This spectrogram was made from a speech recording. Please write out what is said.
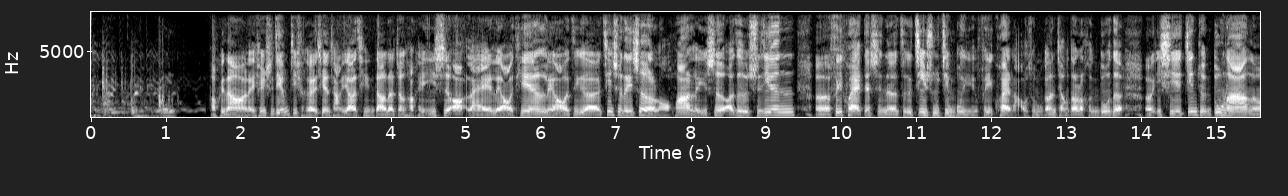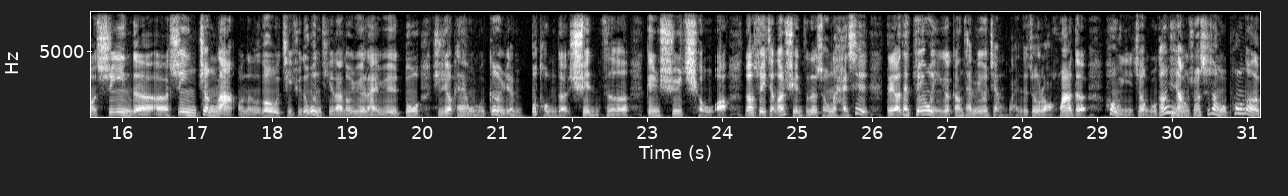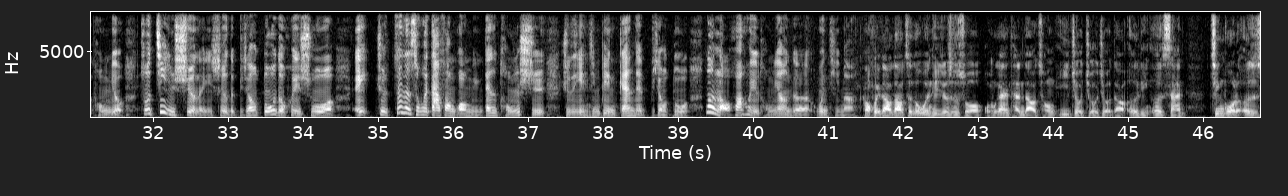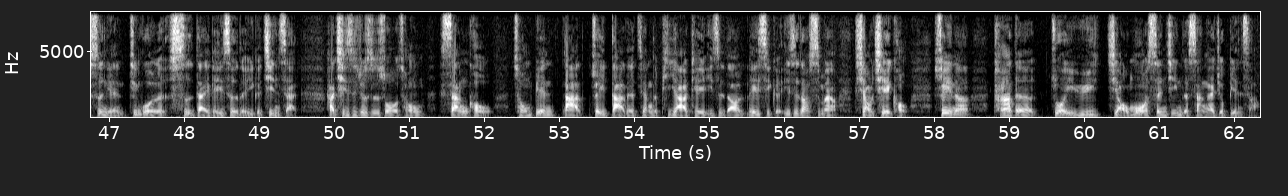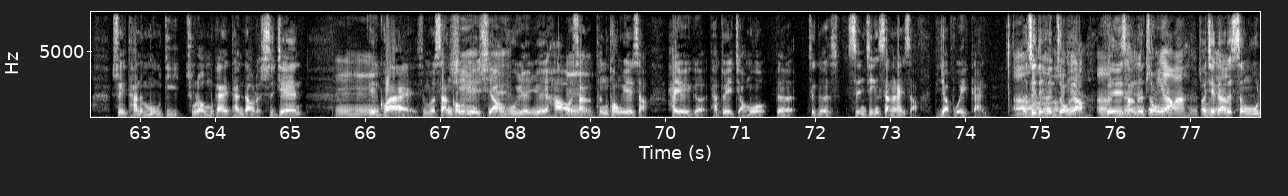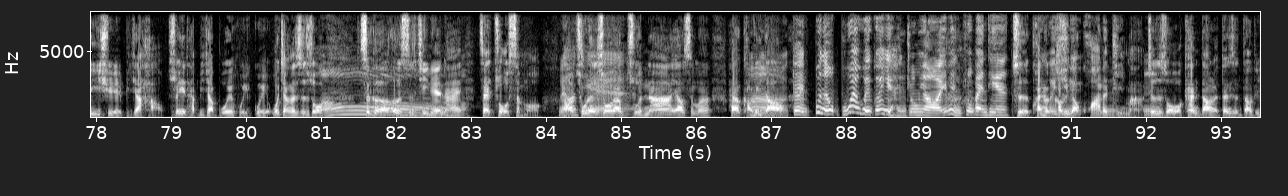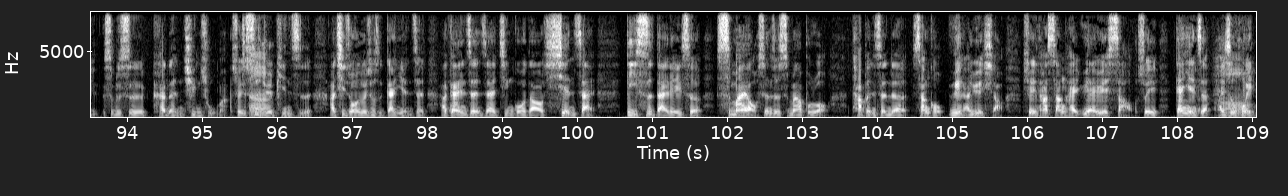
好，回到雷军时间，继续和现场邀请到的庄朝凯医师哦来聊天，聊这个近视雷射、老花雷射啊。这个时间呃飞快，但是呢，这个技术进步也飞快了。而且我们刚刚讲到了很多的呃一些精准度啦，然后适应的呃适应症啦，哦能够解决的问题啦都越来越多。只是要看看我们个人不同的选择跟需求啊。那所以讲到选择的时候呢，还是得要再追问一个刚才没有讲完的这个老花的后遗症。我刚刚讲说，事实上我碰到的朋友。有做近视雷射的比较多的会说，哎，就真的是会大放光明，但是同时觉得眼睛变干的比较多。那老花会有同样的问题吗？好，回到到这个问题，就是说，我们刚才谈到从一九九九到二零二三，经过了二十四年，经过了四代雷射的一个进展，它其实就是说，从伤口从变大最大的这样的 PRK，一直到 LASIK，一直到 SMILE 小切口，所以呢。它的对于角膜神经的伤害就变少，所以它的目的除了我们刚才谈到了时间，嗯，越快，什么伤口越小，复原越好，伤疼痛越少，还有一个，它对角膜的这个神经伤害少，比较不会干。那这点很重要，非常的重要，而且它的生物力学比较好，所以它比较不会回归。我讲的是说，这个二十几年来在做什么？啊，除了说要准啊，要什么，还要考虑到对，不能不会回归也很重要啊，因为你做半天是考考虑到 quality 嘛，就是说我看到了，但是到底是不是看得很清楚嘛？所以视觉品质啊，其中一个就是干眼症啊，干眼症在经过到现在第四代镭射 Smile 甚至 Smile Pro。它本身的伤口越来越小，所以它伤害越来越少，所以干眼症还是会，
